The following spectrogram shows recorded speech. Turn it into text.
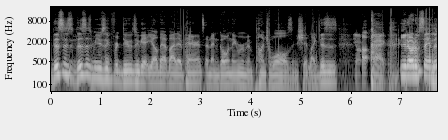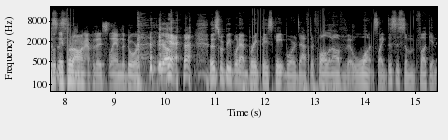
This is this is music for dudes who get yelled at by their parents and then go in their room and punch walls and shit. Like this is, uh, Fact. you know what I'm saying? This This is what they is put on after they slam the door. Yeah. yeah. this is for people that break their skateboards after falling off of it once. Like this is some fucking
